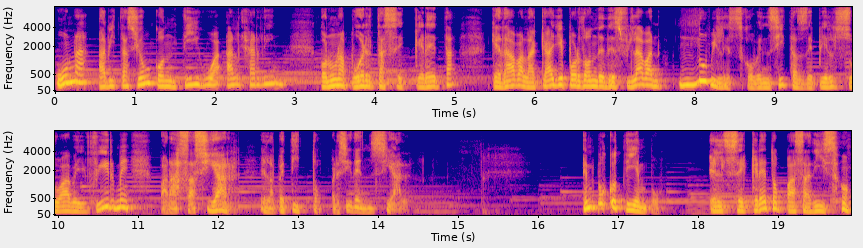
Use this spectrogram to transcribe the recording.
una habitación contigua al jardín con una puerta secreta que daba a la calle por donde desfilaban núbiles jovencitas de piel suave y firme para saciar el apetito presidencial. En poco tiempo, el secreto pasadizo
